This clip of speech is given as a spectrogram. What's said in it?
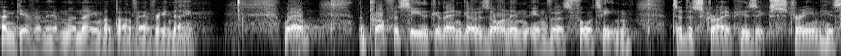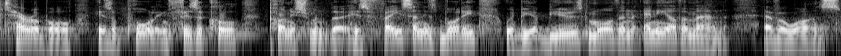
and given him the name above every name. Well, the prophecy then goes on in, in verse 14 to describe his extreme, his terrible, his appalling physical punishment, that his face and his body would be abused more than any other man ever was.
